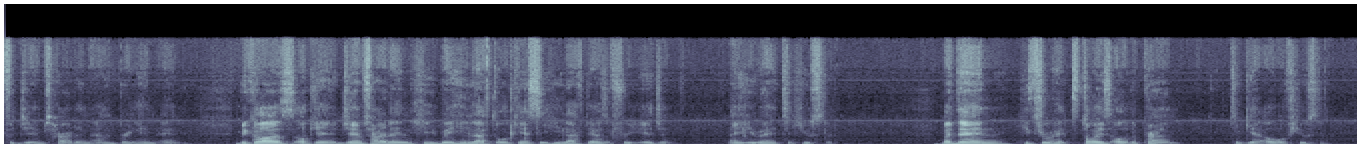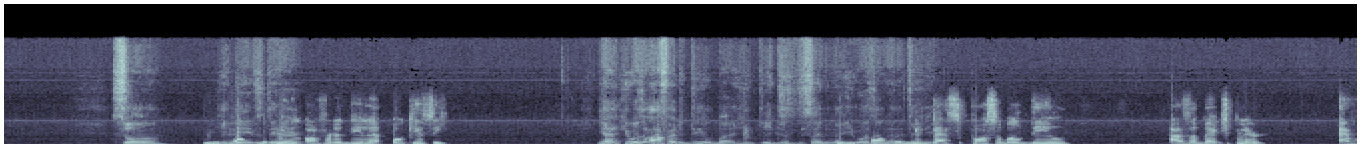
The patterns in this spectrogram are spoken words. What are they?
for James Harden and bring him in. Because okay, James Harden, he when he left OKC, he left there as a free agent, and he went to Houston. But then he threw his toys out the pram to get out of Houston. So he leaves there. He was offered a deal at OKC. Yeah, he was offered a deal, but he, he just decided that he wasn't offered the best possible deal as a bench player ever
